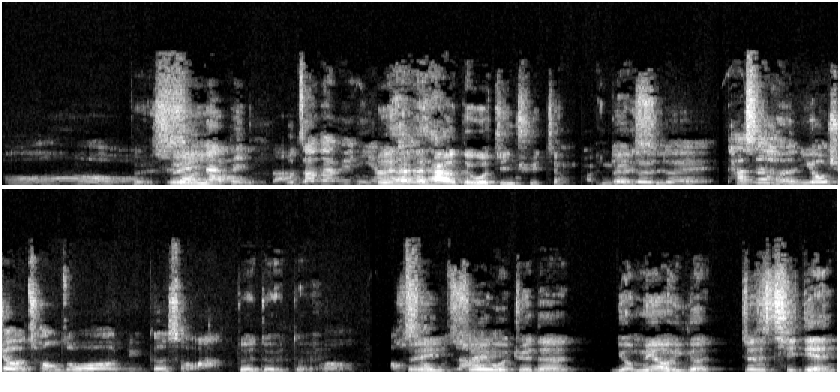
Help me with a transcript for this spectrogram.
哦，对所以戴佩妮吧我知道戴佩妮啊，对，她但是她有得过金曲奖吧？应该是。对对，她是很优秀的创作女歌手啊，对对对嗯，哦所以所以我欸觉得有没有一个就是起点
